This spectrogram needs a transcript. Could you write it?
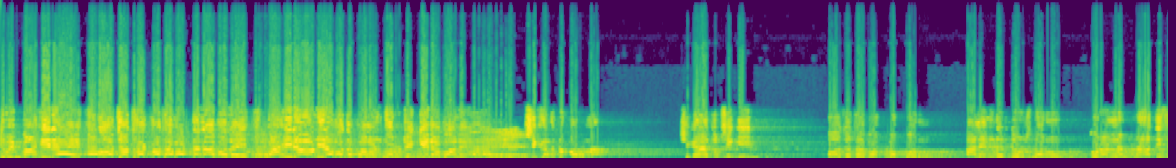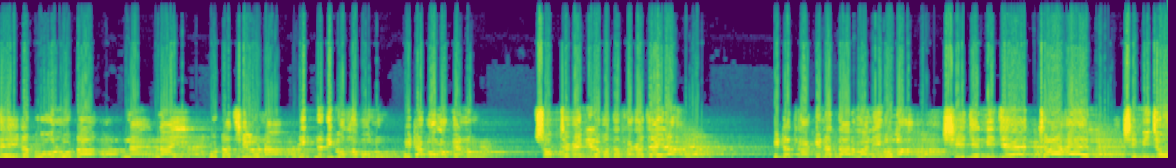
তুমি বাহিরে অযথা কথাবার্তা না বলে বাহিরেও নীরবতা পালন করো, ঠিক কিনা বলে? সেখানে তো করো না। সেখানে তো ঠিকই অযথা ভক ভক করো, আলেমদের দোষ ধরো, কোরআন, হাদিসে এটা ভুল, ওটা নাই, ওটা ছিল না, ইত্যাদি কথা বলো। এটা বলো কেন? সব জায়গায় নিরাপত্তা থাকা যায় না? এটা থাকে না, তার মানে হলো সে যে নিজে জাহেল, সে নিজেও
